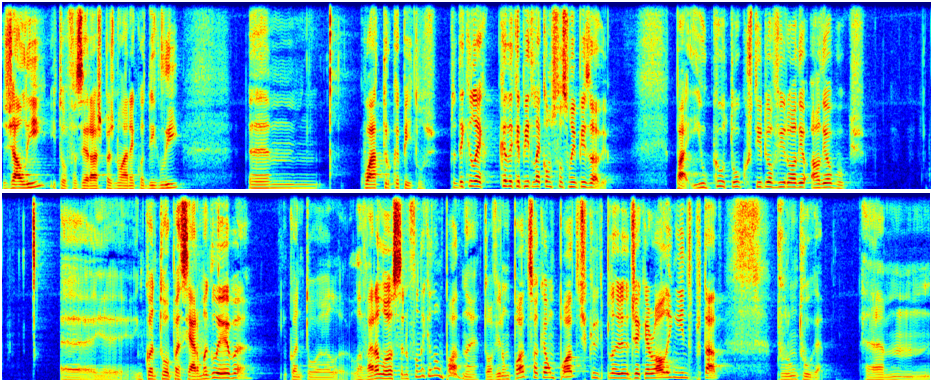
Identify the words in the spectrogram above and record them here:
já li, e estou a fazer aspas no ar enquanto digo li, ahm, quatro capítulos. Portanto, aquilo é, cada capítulo é como se fosse um episódio. Pá, e o que eu estou a curtir é ouvir audio, audiobooks. Ah, enquanto estou a passear uma gleba, enquanto estou a lavar a louça, no fundo aquilo é um pod, não é? Estou a ouvir um pod, só que é um pod escrito pela J.K. Rowling e interpretado por um Tuga. Ahm,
